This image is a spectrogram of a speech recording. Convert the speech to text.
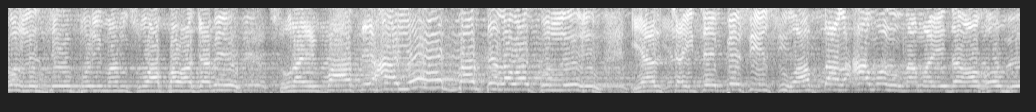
করলে যে পরিমাণ সোয়া পাওয়া যাবে, সূরায়ে ফাতিহা একবার তেলাওয়াত করলে এর চাইতে বেশি সোয়াব তার আমল নামাই দেওয়া হবে।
